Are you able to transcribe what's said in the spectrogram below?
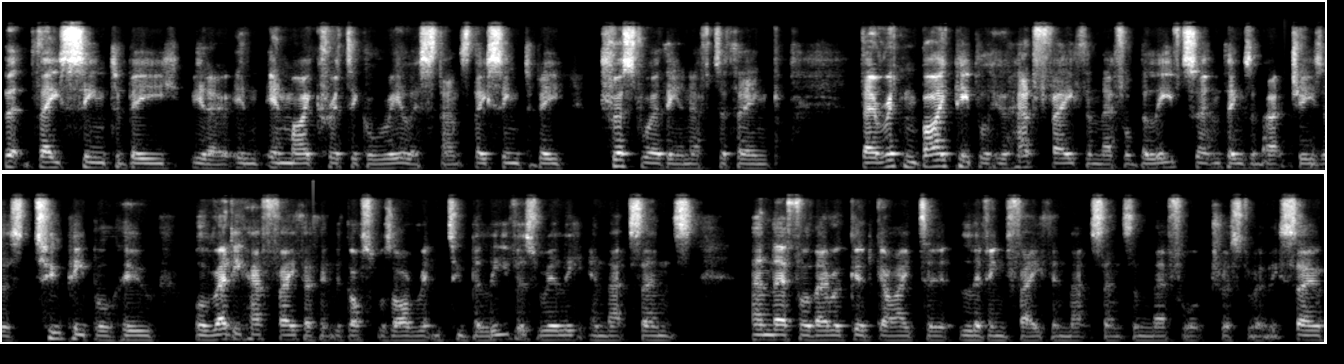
but they seem to be, you know, in in my critical realist stance, they seem to be trustworthy enough to think they're written by people who had faith and therefore believed certain things about Jesus to people who already have faith. I think the Gospels are written to believers, really, in that sense. And therefore, they're a good guide to living faith in that sense, and therefore trustworthy. So,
